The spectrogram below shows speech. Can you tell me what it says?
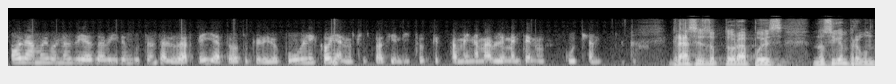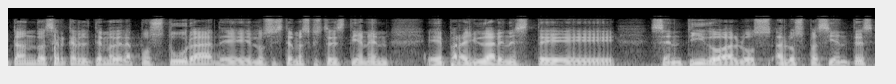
Hola, muy buenos días David, un gusto en saludarte y a todo tu querido público y a nuestros pacientitos que también amablemente nos escuchan. Gracias, doctora. Pues nos siguen preguntando acerca del tema de la postura, de los sistemas que ustedes tienen eh, para ayudar en este sentido a los, a los pacientes,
